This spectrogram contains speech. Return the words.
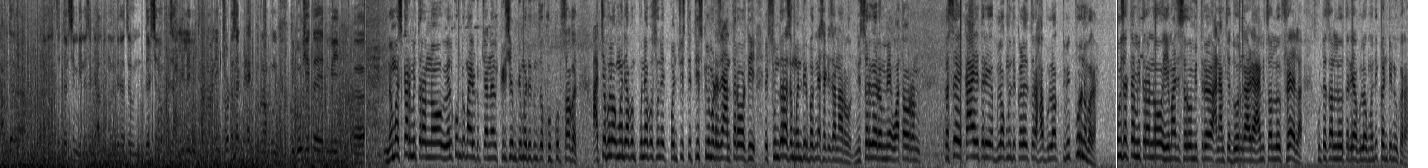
रामदेवाचं दर्शन घेण्यासाठी आलो मंदिराचं दर्शन वगैरे झालेलं आहे मित्रांनो. आणि एक छोटासा ट्रॅक करून आपण ते बघू शकता तुम्ही नमस्कार मित्रांनो. Welcome to my YouTube channel Krish M टीमध्ये तुमचं खूप खूप स्वागत. आजच्या ब्लॉगमध्ये आपण पुण्यापासून एक पंचवीस ते तीस किलोमीटरच्या अंतरावरती एक सुंदर असं मंदिर बघण्यासाठी जाणार आहोत. निसर्गरम्य वातावरण कसं आहे काय तरी ब्लॉगमध्ये कळेल तर हा ब्लॉग तुम्ही पूर्ण बघा. बघू शकता मित्रांनो हे माझे सर्व मित्र आणि आमच्या दोन गाड्या. आम्ही चाललो फिरायला. कुठे चाललो तर या ब्लॉगमध्ये कंटिन्यू करा.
